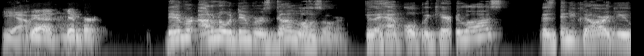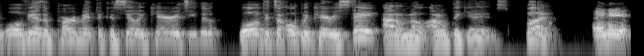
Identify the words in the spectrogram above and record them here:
Yeah. Yeah, Denver. Denver, I don't know what Denver's gun laws are. Do they have open carry laws? Because then you could argue, well, if he has a permit to conceal and carry, it's illegal. Well, if it's an open carry state, I don't know. I don't think it is. But Any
